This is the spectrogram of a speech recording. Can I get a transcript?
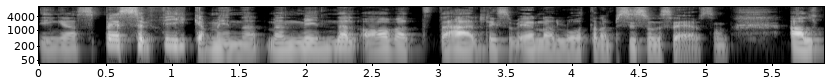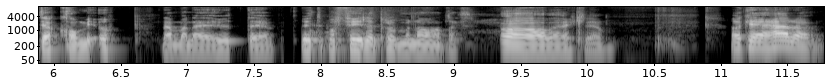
inga specifika minnen, men minnen av att det här liksom är en av låtarna, precis som du säger, som alltid har kommit upp när man är ute, ute på fyllepromenad. Liksom. Ja, verkligen. Okej, här då.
